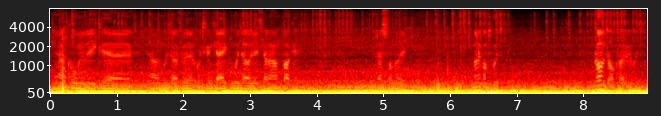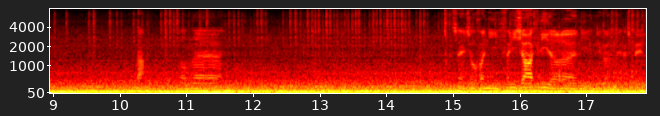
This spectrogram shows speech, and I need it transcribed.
Ja, komende week uh, ja, moeten we even goed gaan kijken hoe we dit gaan aanpakken. De rest van de week. Maar dat komt goed. Komt ook wel weer goed. Nou, dan uh, zijn zo van die, van die zaken die er uh, nu gaan, gaan, spelen.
